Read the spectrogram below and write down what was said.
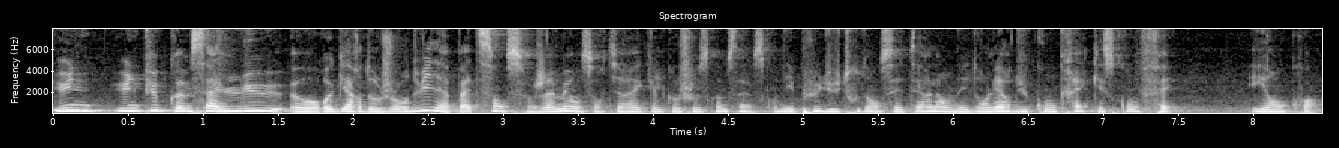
une, pub comme ça lue au regard d'aujourd'hui n'a pas de sens. Jamais on sortirait quelque chose comme ça, parce qu'on n'est plus du tout dans cette ère-là, on est dans l'ère du concret. Qu'est-ce qu'on fait et en quoi?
